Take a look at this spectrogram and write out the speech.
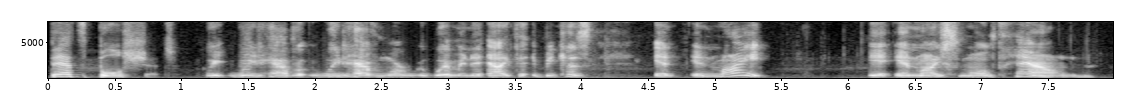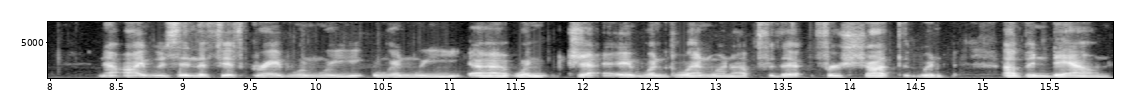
That's bullshit. We, would have we'd have more women because in in my in my small town. Now I was in the fifth grade when we when we uh, when when Glenn went up for the first shot that went up and down.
